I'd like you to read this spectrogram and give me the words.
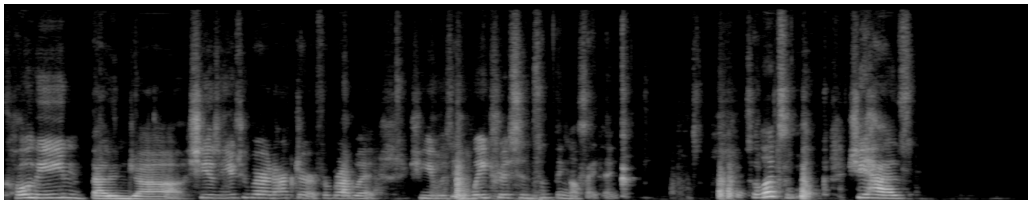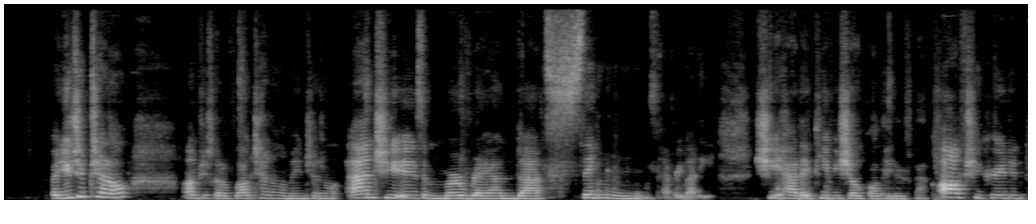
Colleen Ballinger. She is a YouTuber and actor for Broadway. She was in Waitress and something else, I think. So let's look. She has a YouTube channel. Um, she's got a vlog channel, a main channel, and she is Miranda Sings, everybody. She had a TV show called Haters Back Off. She created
